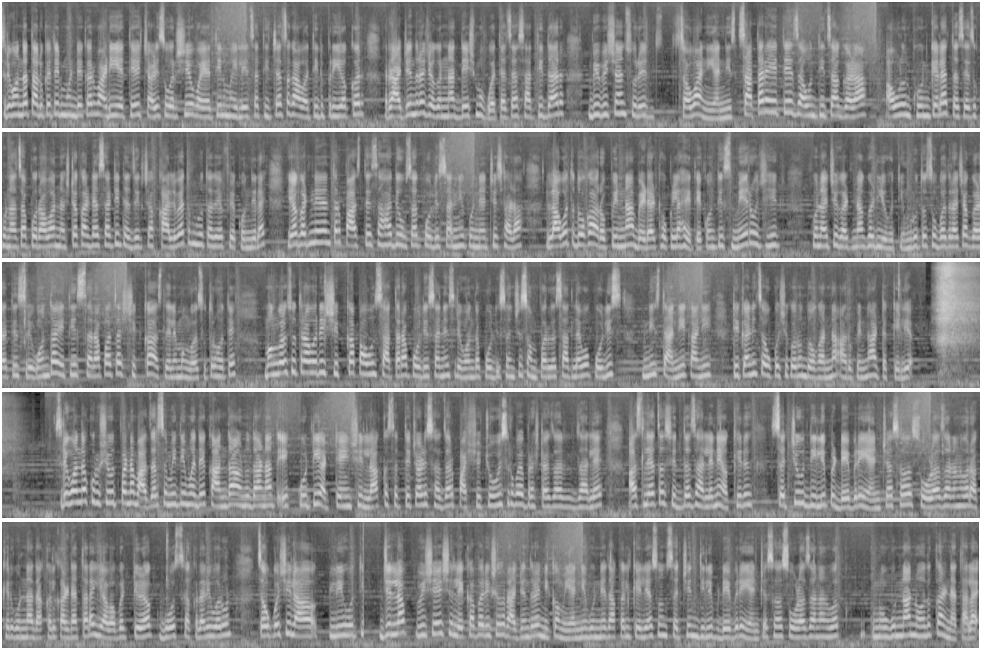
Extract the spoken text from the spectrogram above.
श्रीगोंदा तालुक्यातील मुंडेकर वाडी येथे चाळीस वर्षीय वयातील महिलेचा तिच्याच गावातील प्रियकर राजेंद्र जगन्नाथ देशमुख व त्याचा साथीदार बिभीषण सुरेश चव्हाण यांनी सातारा येथे जाऊन तिचा गळा आवळून खून केला. तसेच खुनाचा पुरावा नष्ट करण्यासाठी नजीकच्या कालव्यात मृतदेह फेकून दिलाय. या घटनेनंतर पाच ते सहा दिवसात पोलिसांनी गुन्ह्याची छाडा लावत दोघा आरोपींना बेड्या ठोकल्या आहेत. एकोणतीस मे रोजी ही खुनाची घटना घडली होती. मृत सुभद्राच्या गळ्यातील श्रीगोंदा येथील सरापाचा शिक्का असलेले मंगळसूत्र होते. मंगळसूत्रावरील शिक्का पाहून सातारा पोलिसांनी श्रीगोंदा पोलिसांशी संपर्क साधला व पोलिसांनी स्थानिक आणि ठिकाणी चौकशी करून दोघांना आरोपींना अटक केली आहे. श्रीगोंदा कृषी उत्पन्न बाजार समितीमध्ये कांदा अनुदानात एक कोटी अठ्ठ्याऐंशी लाख सत्तेचाळीस हजार पाचशे चोवीस रुपये भ्रष्टाचार झाले असल्याचं सिद्ध झाल्याने अखेर सचिव दिलीप डेबरे यांच्यासह सोळा जणांवर अखेर गुन्हा दाखल करण्यात आला. याबाबत टिळक भोस तक्रारीवरून चौकशी लागली होती. जिल्हा विशेष लेखापरीक्षक राजेंद्र निकम यांनी गुन्हे दाखल केले असून सचिन दिलीप डेबरे यांच्यासह सोळा जणांवर गुन्हा नोंद करण्यात आलाय.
